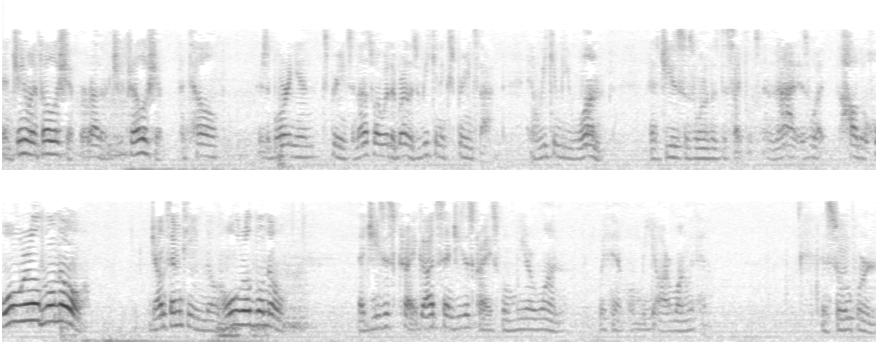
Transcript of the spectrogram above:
and genuine fellowship, or rather, fellowship until there's a born again experience. And that's why we're the brothers, we can experience that. And we can be one as Jesus was one of his disciples. And that is what how the whole world will know. John 17, the whole world will know that Jesus Christ, God sent Jesus Christ when we are one with him, when we are one with him. It's so important.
